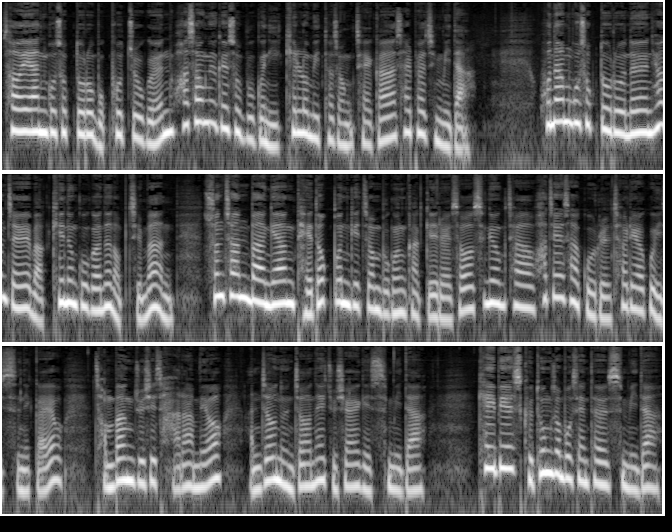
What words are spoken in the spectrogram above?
서해안 고속도로 목포 쪽은 화성휴게소 부근 2km 정체가 살펴집니다. 호남 고속도로는 현재 막히는 구간은 없지만 순천 방향 대덕 분기점 부근 갓길에서 승용차 화재 사고를 처리하고 있으니까요. 전방 주시 잘하며 안전 운전해 주셔야겠습니다. KBS 교통정보센터였습니다.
